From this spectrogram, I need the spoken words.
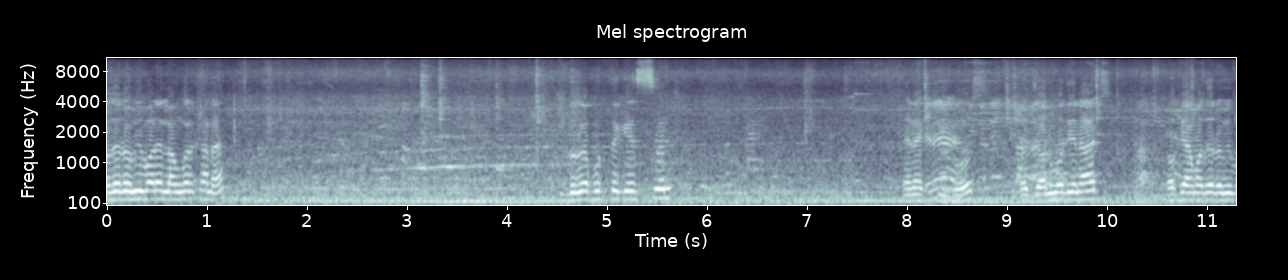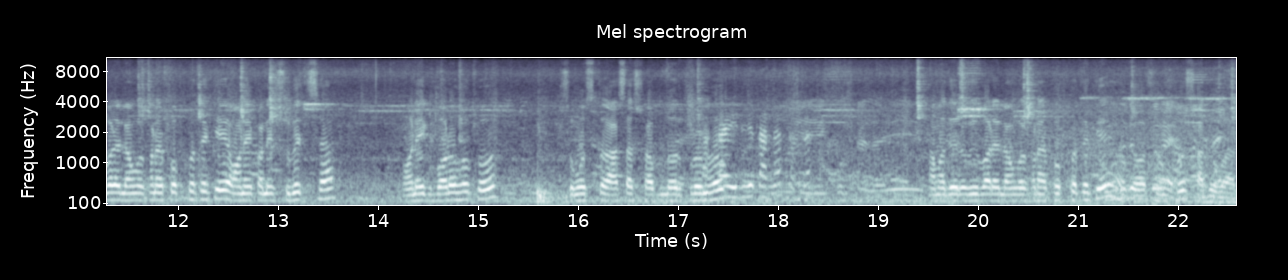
আমাদের রবিবারে লঙ্গরখানা। দুর্গাপুর থেকে এসছেন। এনাকি ঘোষ ওর জন্মদিন আজ। ওকে আমাদের রবিবারে লঙ্গরখানার পক্ষ থেকে অনেক অনেক শুভেচ্ছা। অনেক বড় হোক সমস্ত আশা স্বপ্ন ওর পূরণ হোক। আমাদের রবিবারে লঙ্গরখানার পক্ষ থেকে ওকে অসংখ্য সাধুবাদ।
